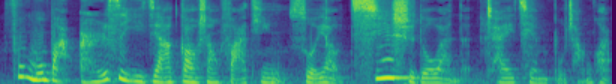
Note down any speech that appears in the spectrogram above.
父母把儿子一家告上法庭，索要七十多万的拆迁补偿款。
